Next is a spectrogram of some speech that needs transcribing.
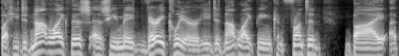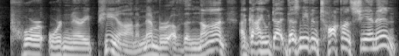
But he did not like this, as he made very clear. He did not like being confronted by a poor, ordinary peon, a member of the non, a guy who doesn't even talk on CNN.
